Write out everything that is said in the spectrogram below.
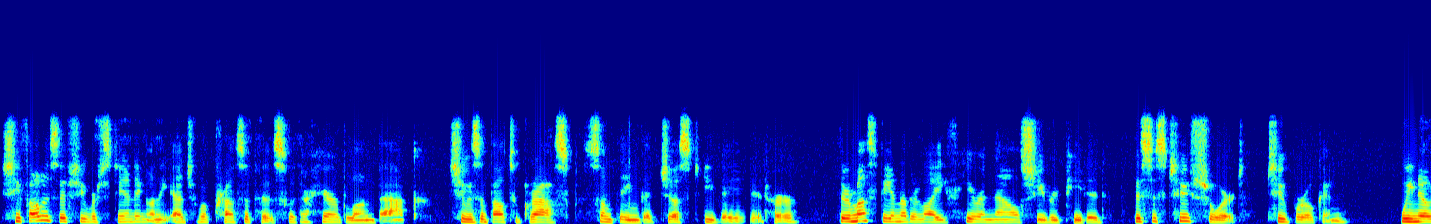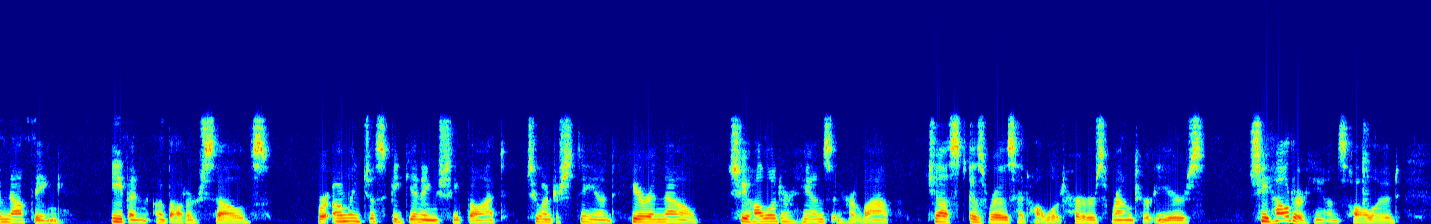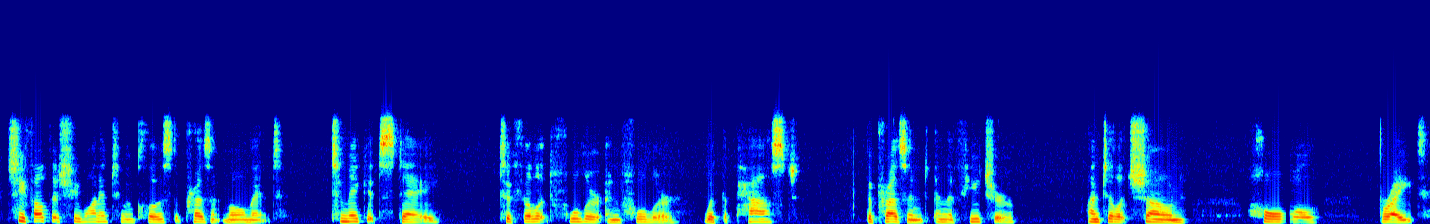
She felt as if she were standing on the edge of a precipice with her hair blown back. She was about to grasp something that just evaded her. There must be another life here and now, she repeated. This is too short, too broken. We know nothing, even about ourselves. We're only just beginning, she thought, to understand here and now she hollowed her hands in her lap, just as Rose had hollowed hers round her ears. She held her hands hollowed. She felt that she wanted to enclose the present moment, to make it stay, to fill it fuller and fuller with the past, the present, and the future until it shone whole, bright,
